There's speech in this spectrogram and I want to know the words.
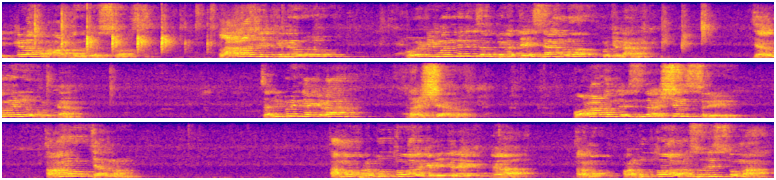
ఇక్కడ మనం అర్థం చేసుకోవాల్సింది. క్లారా జట్కిన్ ఎవరు? కోటి మందిని చంపిన దేశాల్లో పుట్టినాను జర్మనీలో పుట్టినాను చనిపోయింది ఎక్కడ? రష్యాలో. పోరాటం చేసింది రష్యన్ స్త్రీలు. తాను జర్మన్. తమ ప్రభుత్వాలకు వ్యతిరేకంగా తమ ప్రభుత్వాలు అనుసరిస్తున్న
